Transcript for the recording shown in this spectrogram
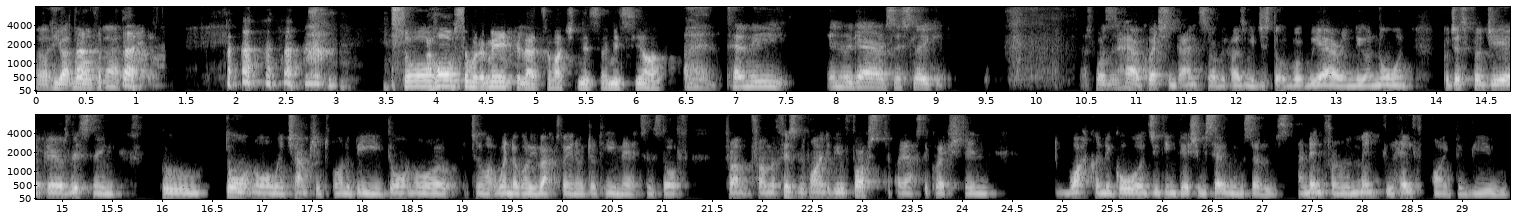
oh, he got no for that. so I hope some of the Mayfield lads are watching this. I miss you all. Tell me, in regards, this like, I suppose it's a hard question to answer because we just we are in the unknown. But just for GAA players listening, who don't know when championship's going to be, don't know, you know when they're going to be back training with their teammates and stuff. From from a physical point of view, first I asked the question, what kind of goals do you think they should be setting themselves? And then from a mental health point of view,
